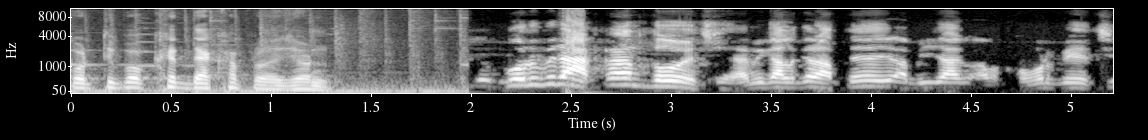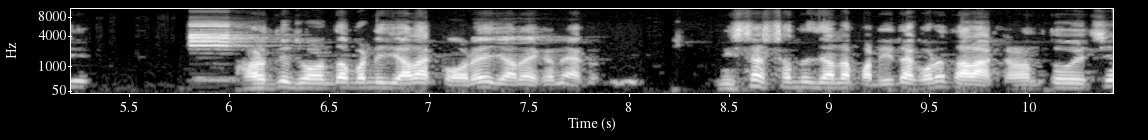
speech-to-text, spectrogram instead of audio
কর্তৃপক্ষের দেখা প্রয়োজন। কর্মীরা আক্রান্ত হয়েছে। আমি কালকে রাতে আমি যা খবর পেয়েছি ভারতীয় জনতা পার্টি যারা করে যারা এখানে নিষ্ঠার সাথে যারা পার্টিটা করে তারা আক্রান্ত হয়েছে।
